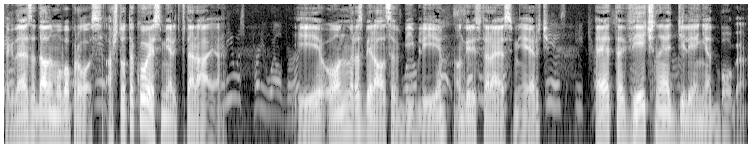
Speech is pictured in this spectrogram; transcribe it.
Тогда я задал ему вопрос, а что такое смерть вторая? И он разбирался в Библии. Он говорит, вторая смерть — это вечное отделение от Бога.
